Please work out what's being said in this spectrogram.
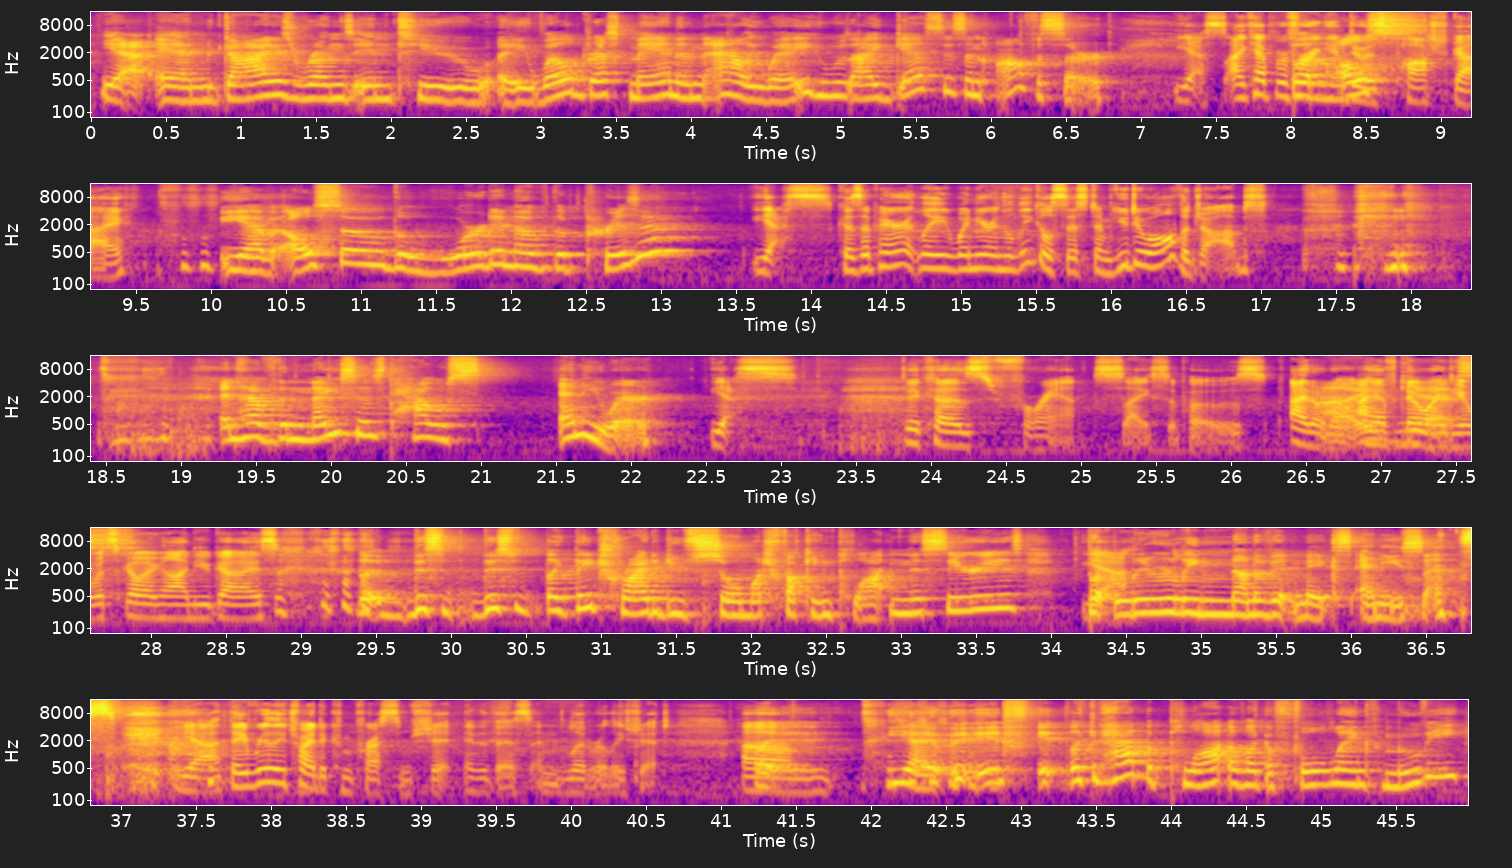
yeah, and guys runs into a well dressed man in an alleyway who I guess is an officer. Yes, I kept referring him to as posh guy. Yeah, but also the warden of the prison. Yes, because apparently when you're in the legal system, you do all the jobs. and have the nicest house anywhere. Yes. Because France, I suppose. I don't know. I, I have no idea what's going on, you guys. This this like they try to do so much fucking plot in this series, but Yeah. literally none of it makes any sense. yeah, they really tried to compress some shit into this, and literally shit. But, Um, yeah, it, it, it, like it had the plot of like a full length movie,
